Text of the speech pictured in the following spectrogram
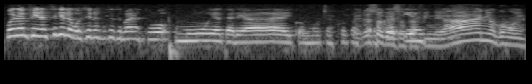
Bueno, en fin, así que la cuestión es que esta semana estuvo muy atareada y con muchas cosas. Pero eso que es hasta fin de año, ¿cómo es?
